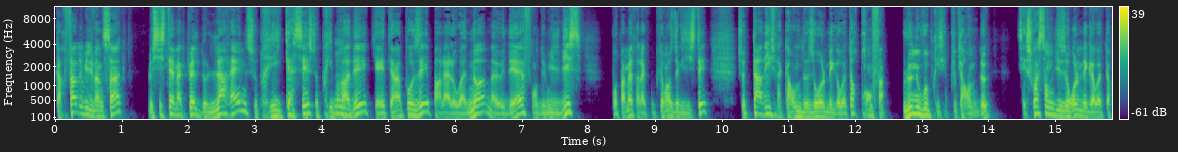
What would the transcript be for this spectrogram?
Car fin 2025, le système actuel de l'AREN, ce prix cassé, ce prix Mm. bradé, qui a été imposé par la loi NOM à EDF en 2010 pour permettre à la concurrence d'exister, ce tarif à 42 euros le mégawattheure prend fin. Le nouveau prix, c'est plus 42, c'est 70 euros le mégawattheure.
